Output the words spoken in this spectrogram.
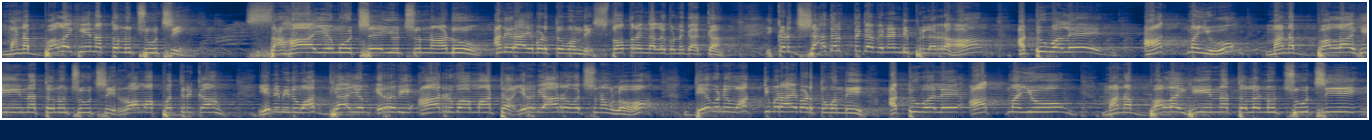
మన బలహీనతను చూచి సహాయము చేయుచున్నాడు అని రాయబడుతూ ఉంది. స్తోత్రం కలుగునుగాక. ఇక్కడ జాగ్రత్తగా వినండి పిల్లరా. అటువలే ఆత్మయు మన బలహీనతను చూచి రోమపత్రిక ఎనిమిదవ అధ్యాయం ఇరవై ఆరవ మాట ఇరవై ఆరో వచనంలో దేవుని వాక్యం రాయబడుతూ ఉంది. అటువలే ఆత్మయు మన బలహీనతలను చూచి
